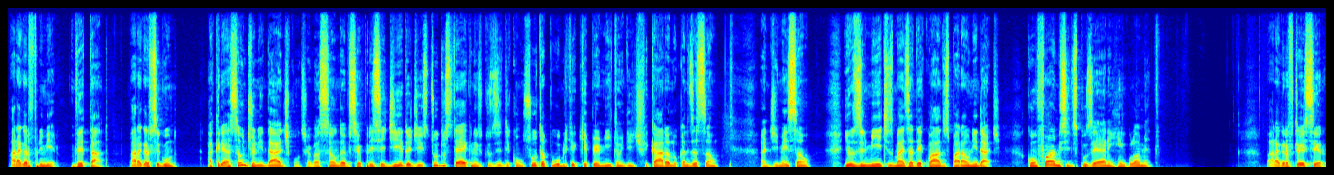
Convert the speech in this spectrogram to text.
Parágrafo 1. Vetado. Parágrafo 2. A criação de unidade de conservação deve ser precedida de estudos técnicos e de consulta pública que permitam identificar a localização, a dimensão e os limites mais adequados para a unidade, conforme se dispuser em regulamento. Parágrafo 3.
